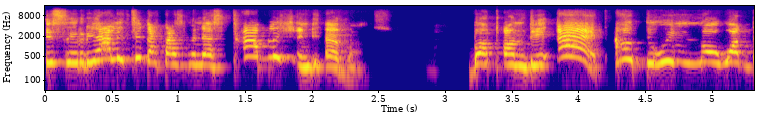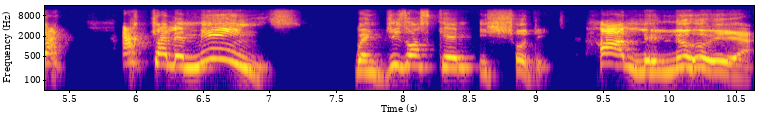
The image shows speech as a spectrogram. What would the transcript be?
It's a reality that has been established in the heavens. But on the earth, how do we know what that actually means? When Jesus came, he showed it. Hallelujah.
